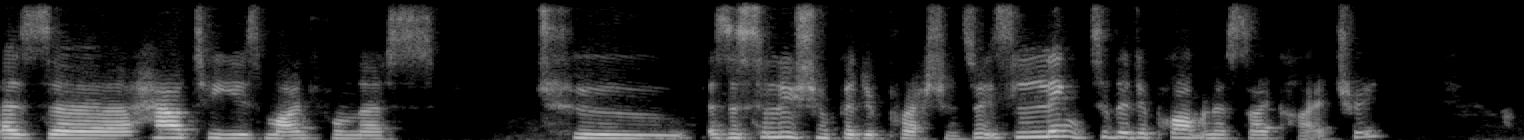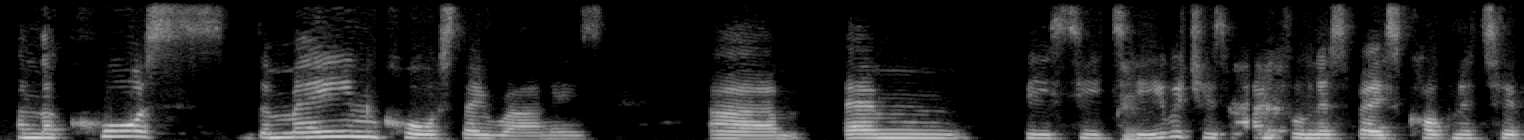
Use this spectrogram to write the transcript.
as a how to use mindfulness to as a solution for depression so it's linked to the department of psychiatry and the course the main course they run is um, mbct which is mindfulness based cognitive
